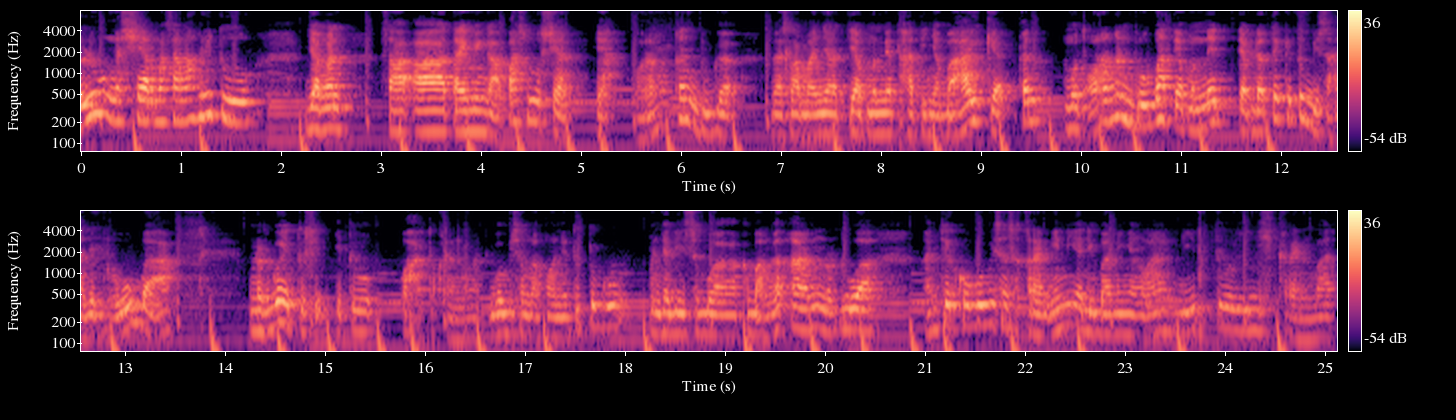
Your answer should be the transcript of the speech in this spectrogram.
lu nge-share masalah lu itu. Jangan saat timing gak pas lu share. Ya orang kan juga nggak selamanya tiap menit hatinya baik ya. Kan mood orang kan berubah tiap menit tiap detik itu bisa aja berubah. Menurut gue itu sih itu wah itu keren banget. Gue bisa melakukan itu tuh gue menjadi sebuah kebanggaan menurut gue anjir kok gue bisa sekeren ini ya dibanding yang lain? Gitu ini keren banget.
